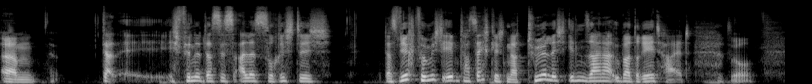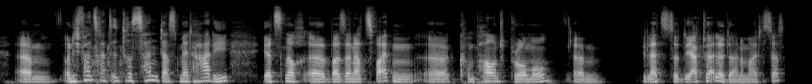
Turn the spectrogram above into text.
Ähm, da, ich finde, das ist alles so richtig. Das wirkt für mich eben tatsächlich natürlich in seiner Überdrehtheit. So. Ähm, und ich fand es ganz interessant, dass Matt Hardy jetzt noch äh, bei seiner zweiten äh, Compound-Promo, ähm, die letzte, die aktuelle Dynamite ist das,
